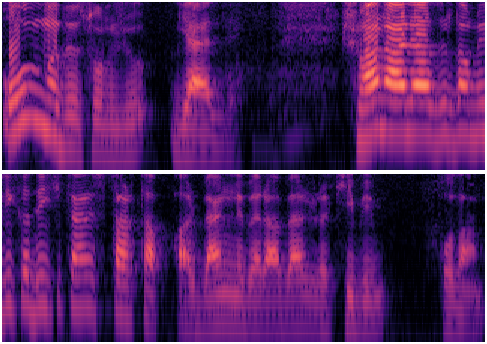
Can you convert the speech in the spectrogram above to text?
olmadığı sonucu geldi. Şu an hala hazırda Amerika'da iki tane startup var. Benle beraber rakibim olan.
